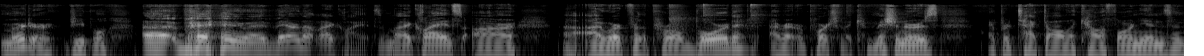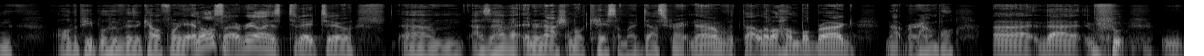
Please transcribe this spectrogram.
murder people. Uh, but anyway, they're not my clients. My clients are uh, I work for the parole board, I write reports for the commissioners, I protect all the Californians and all the people who visit California. And also, I realized today too, um, as I have an international case on my desk right now with that little humble brag, not very humble, uh, that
